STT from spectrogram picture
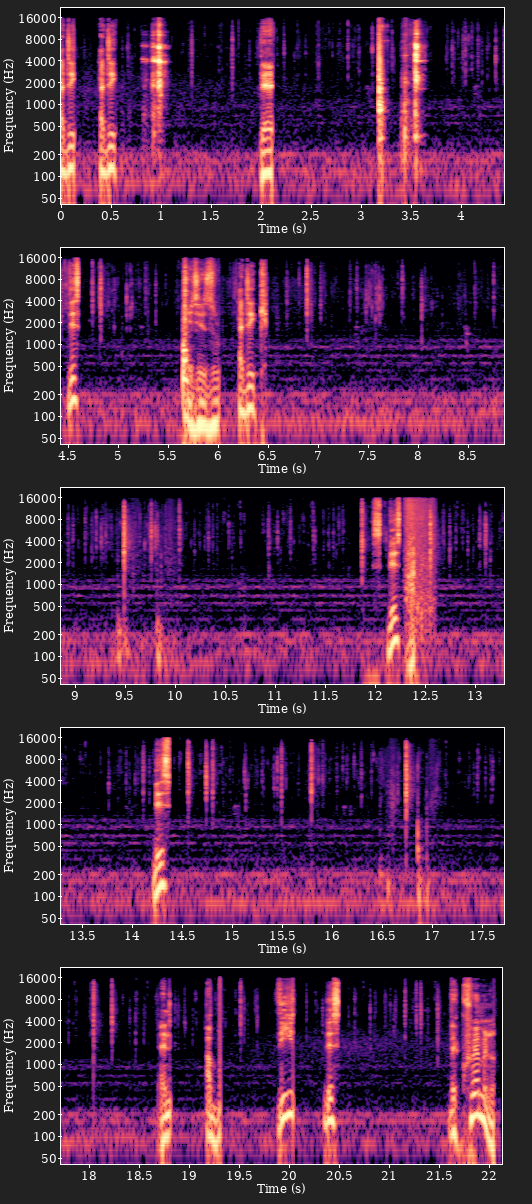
Addic. Addic. There. This. It is. Addic. This. This. criminal.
